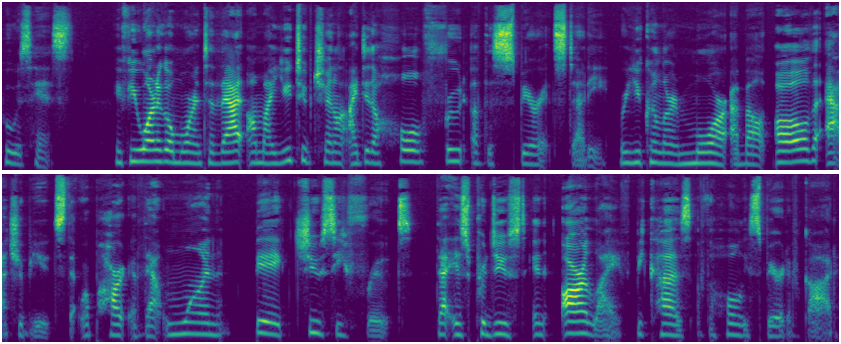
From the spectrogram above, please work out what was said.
who is his. If you want to go more into that, on my YouTube channel, I did a whole fruit of the Spirit study where you can learn more about all the attributes that were part of that one big, juicy fruit that is produced in our life because of the Holy Spirit of God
